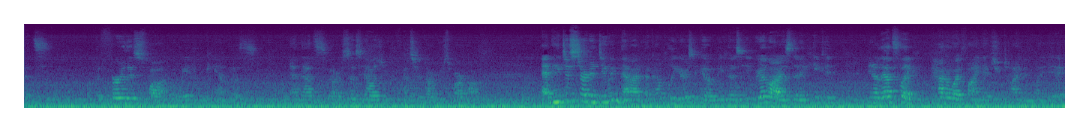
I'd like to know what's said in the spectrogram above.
that's the furthest spot away from campus, and that's our sociology professor, Dr. Sparhawk. And he just started doing that a couple of years ago because he realized that if he could, you know, that's like, how do I find extra time in my day?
